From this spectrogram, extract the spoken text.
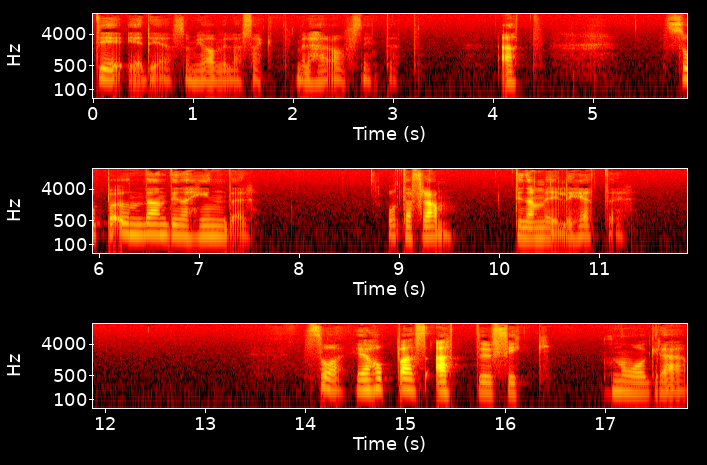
Det är det som jag vill ha sagt med det här avsnittet. Att sopa undan dina hinder och ta fram dina möjligheter. Så jag hoppas att du fick några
